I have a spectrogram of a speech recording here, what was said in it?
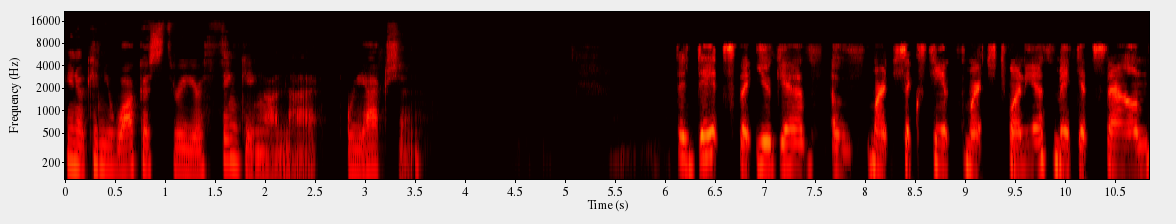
you know, can you walk us through your thinking on that reaction? The dates that you give of March 16th, March 20th make it sound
